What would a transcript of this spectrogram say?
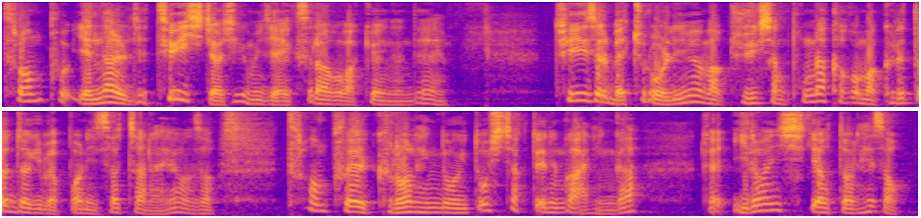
트럼프 옛날 이제 트윗이죠 지금 이제 X라고 바뀌어 있는데 트윗을 매출 올리면 막 주식시장 폭락하고 막 그랬던 적이 몇 번 있었잖아요. 그래서 트럼프의 그런 행동이 또 시작되는 거 아닌가? 그러니까 이런 식의 어떤 해석,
